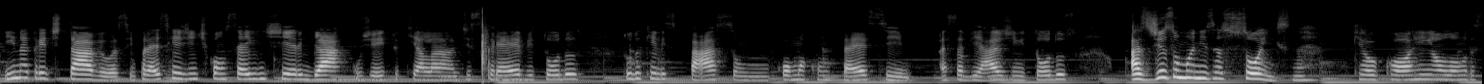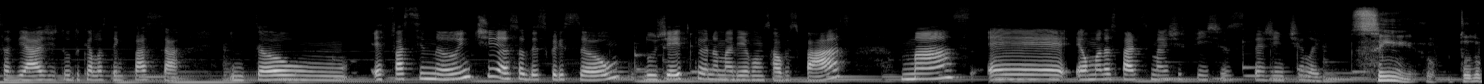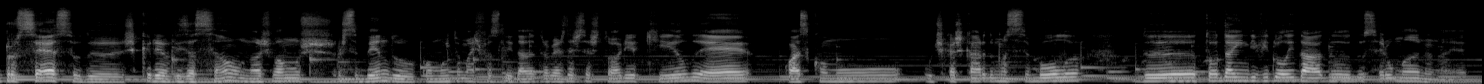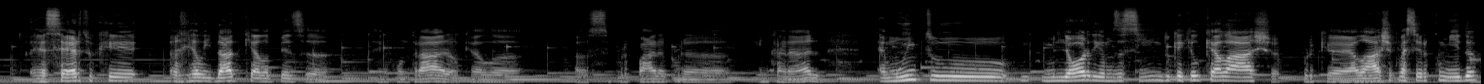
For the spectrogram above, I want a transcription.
inacreditável, assim, parece que a gente consegue enxergar o jeito que ela descreve todo, tudo que eles passam, como acontece essa viagem e todos as desumanizações, né, que ocorrem ao longo dessa viagem, tudo que elas têm que passar. Então, é fascinante essa descrição do jeito que a Ana Maria Gonçalves faz, mas é, é uma das partes mais difíceis da gente ler. Sim, todo o processo de escravização nós vamos percebendo com muito mais facilidade através desta história que ele é quase como o descascar de uma cebola de toda a individualidade do ser humano. Não é? é certo que a realidade que ela pensa encontrar ou que ela se prepara para encarar é muito melhor, digamos assim, do que aquilo que ela acha, porque ela acha que vai ser comida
